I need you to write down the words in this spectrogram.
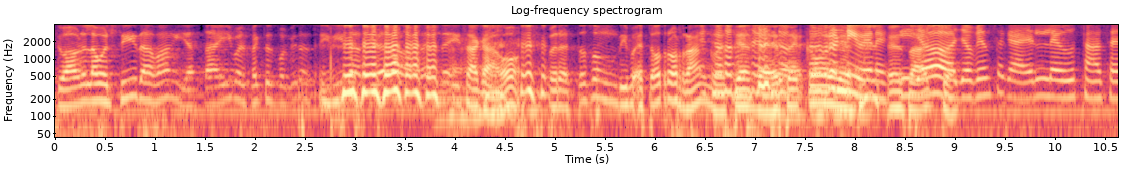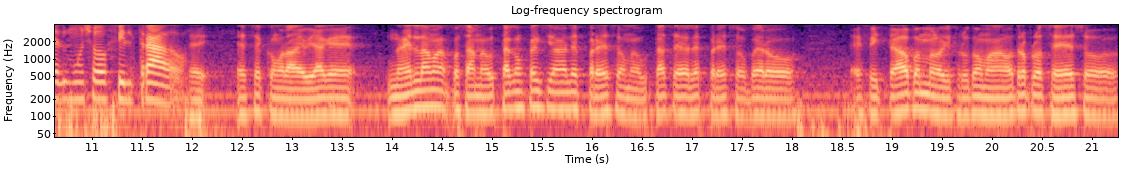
tú abres la bolsita, van, y ya está ahí, perfecto, el polvito prende y se acabó. Pero estos son, dif- esto es otro rango, Estos son- ¿entiendes? Esto es otros niveles. Y yo, yo pienso que a él le gusta hacer mucho filtrado. Eh, esa es como la bebida que no es la más, o sea, me gusta confeccionar el espresso, me gusta hacer el espresso, pero el filtrado pues me lo disfruto más, otro proceso.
